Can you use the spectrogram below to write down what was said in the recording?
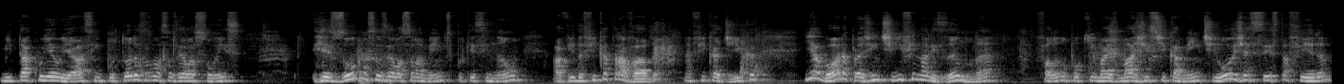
Mitaku e eu e assim por todas as nossas relações, resolvam seus relacionamentos, porque senão a vida fica travada, né, fica a dica. E agora, para a gente ir finalizando, né, falando um pouquinho mais magisticamente, hoje é sexta-feira.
